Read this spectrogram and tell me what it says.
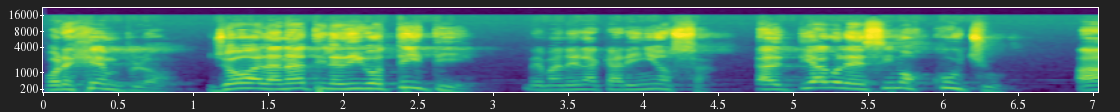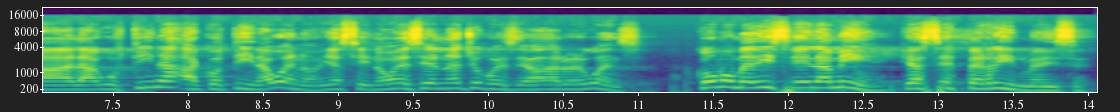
Por ejemplo, yo a la Nati le digo Titi, de manera cariñosa. Al Tiago le decimos Cuchu. A la Agustina, a Cotina. Bueno, y así, no voy a decir el Nacho porque se va a dar vergüenza. ¿Cómo me dice él a mí? ¿Qué haces perrín? Me dice.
